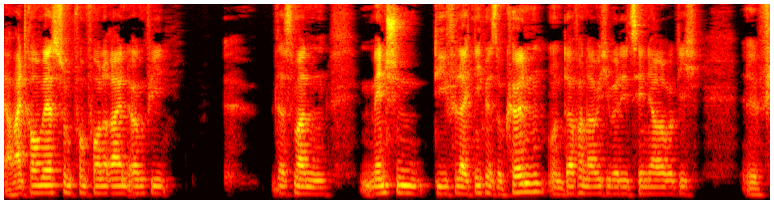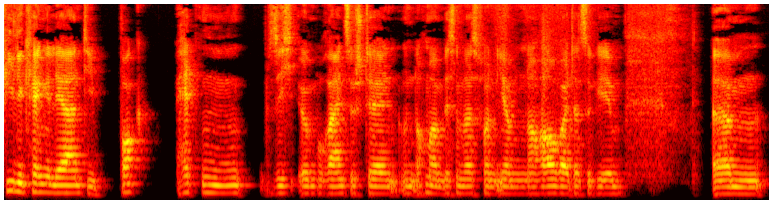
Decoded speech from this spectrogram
Ja, mein Traum wäre es schon von vornherein irgendwie, äh, dass man Menschen, die vielleicht nicht mehr so können, und davon habe ich über die zehn Jahre wirklich äh, viele kennengelernt, die Bock hätten, sich irgendwo reinzustellen und nochmal ein bisschen was von ihrem Know-how weiterzugeben. Ähm,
